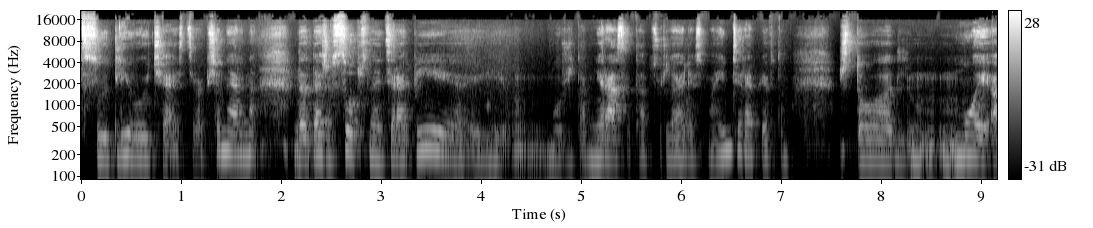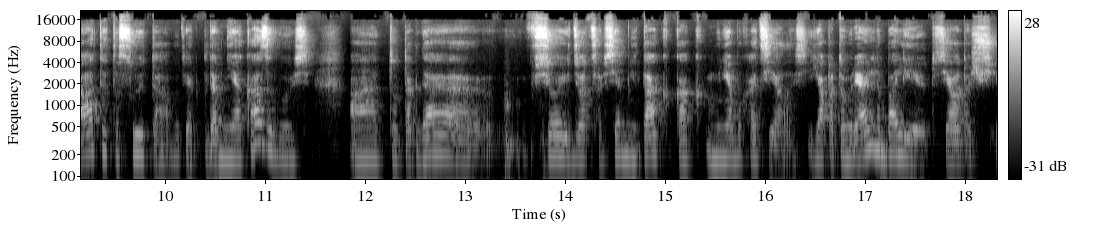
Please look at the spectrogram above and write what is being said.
суетливую часть. И вообще, наверное, да, даже в собственной терапии, и мы уже там не раз это обсуждали с моим терапевтом, что мой ад — это суета. Вот я когда в ней оказываюсь, а, то тогда все идет совсем не так, как мне бы хотелось. Я потом реально болею. То есть я вот ощущ...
